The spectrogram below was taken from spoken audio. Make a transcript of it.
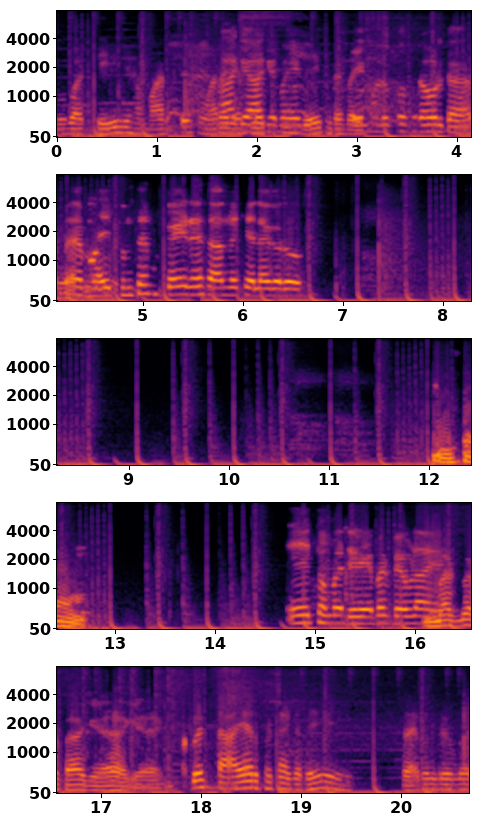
वो बात ठीक है हम मानते हैं तुम्हारा आगे आगे भाई। देख रहे भाई। एक मुल्क को फिर और का अबे भाई तुमसे कह रहे साथ में खेला करो। एक तो हमारा ड्राइवर बेवड़ा है। बस बस आ गया आ गया अबे टायर फटा कर दे ड्राइवर पे बोला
